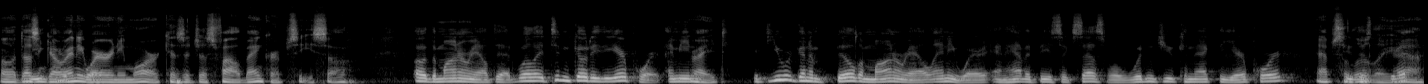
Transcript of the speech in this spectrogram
Well, it doesn't go anywhere anymore because it just filed bankruptcy. So Oh, the monorail did. Well, it didn't go to the airport. I mean, right. if you were going to build a monorail anywhere and have it be successful, wouldn't you connect the airport? Absolutely. Yeah.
